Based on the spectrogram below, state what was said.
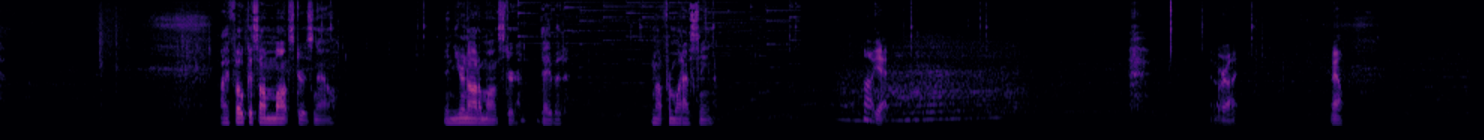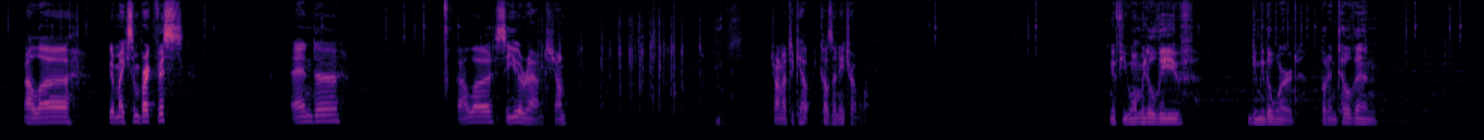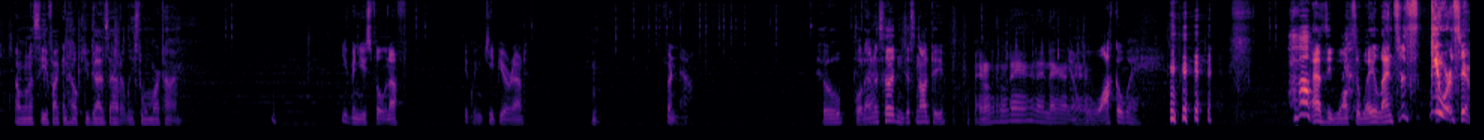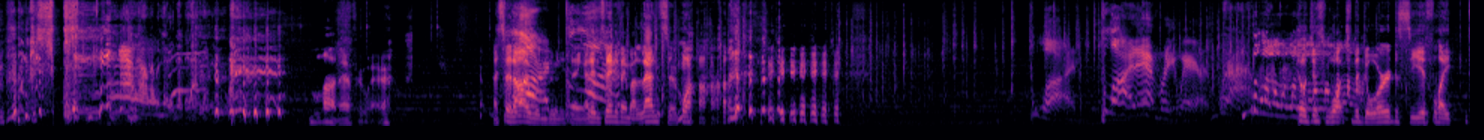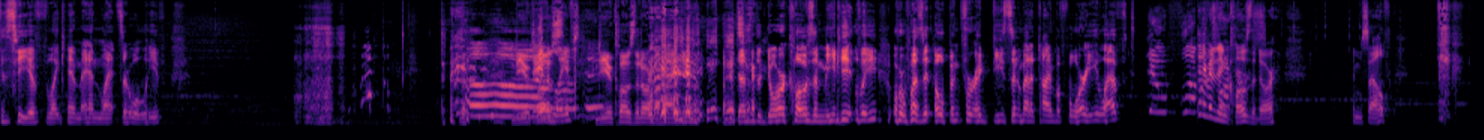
I focus on monsters now. And you're not a monster, David. Not from what I've seen. Not yet. All right. I'll uh gonna make some breakfast, and uh, I'll uh see you around, Sean. Try not to ca- cause any trouble. If you want me to leave, give me the word. But until then, I want to see if I can help you guys out at least one more time. You've been useful enough. I think we can keep you around. Hmm. For now. He'll pull down his hood and just nod to you. You walk away. As he walks away, Lancer skewers him. Blood everywhere. I said I wouldn't do anything. I didn't say anything about Lancer. He'll just watch the door to see if like to see if like him and Lancer will leave. Do you oh, close? leaves. Do you close the door behind you? Does the door close immediately, or was it open for a decent amount of time before he left? You David didn't close the door himself.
